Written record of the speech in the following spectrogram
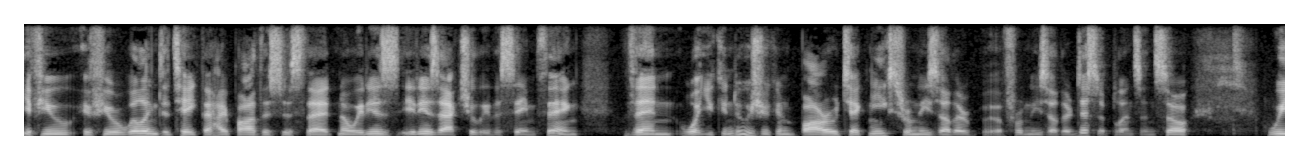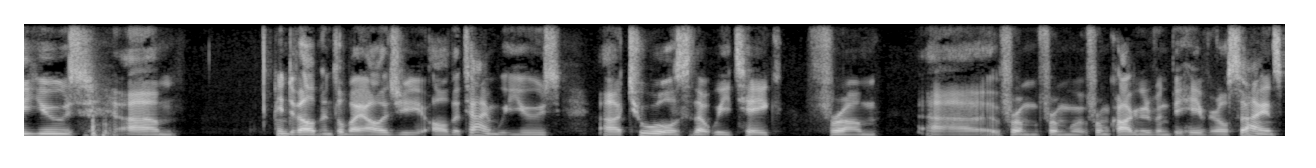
If you if you're willing to take the hypothesis that no, it is it is actually the same thing, then what you can do is you can borrow techniques from these other from these other disciplines. And so we use. Um, in developmental biology, all the time, we use uh, tools that we take from uh, from from from cognitive and behavioral science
